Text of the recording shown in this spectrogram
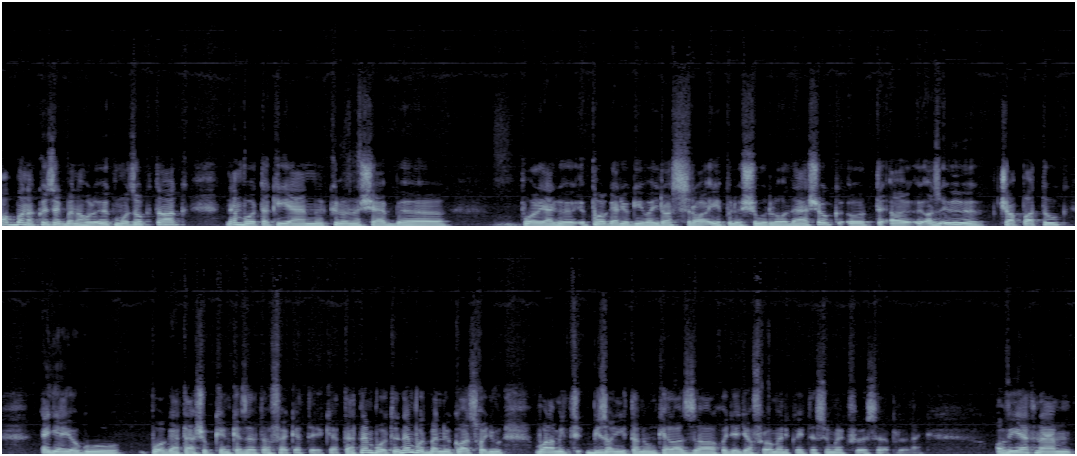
abban a közegben, ahol ők mozogtak, nem voltak ilyen különösebb polgárjogi vagy rasszra épülő surlódások. Az ő csapatuk egyenjogú polgártársukként kezelte a feketéket. Tehát nem volt, nem volt bennük az, hogy valamit bizonyítanunk kell azzal, hogy egy afroamerikai teszünk meg főszereplőnek. A Vietnám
